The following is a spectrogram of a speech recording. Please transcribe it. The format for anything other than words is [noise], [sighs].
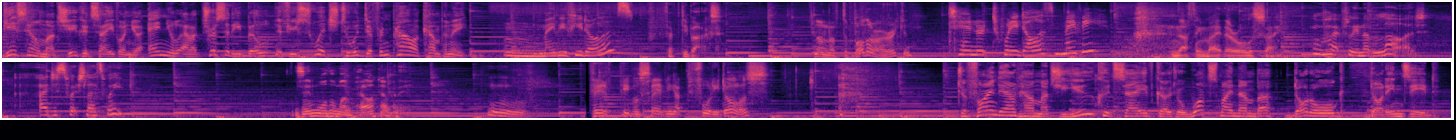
Guess how much you could save on your annual electricity bill if you switched to a different power company? Mm, maybe a few dollars? 50 bucks. Not enough to bother, I reckon. 10 or $20 maybe? [sighs] Nothing, mate. They're all the same. Well, hopefully not a lot. I just switched last week. Is there more than one power company? Ooh, heard of people saving up to $40. To find out how much you could save, go to whatsmynumber.org.nz.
